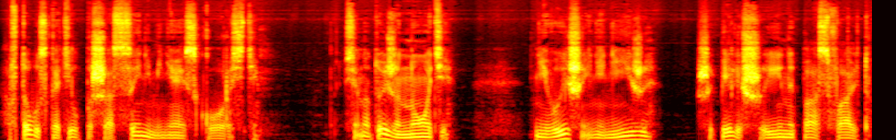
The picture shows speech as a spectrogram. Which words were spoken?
Автобус катил по шоссе, не меняя скорости. Все на той же ноте, ни выше и ни ниже, шипели шины по асфальту.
